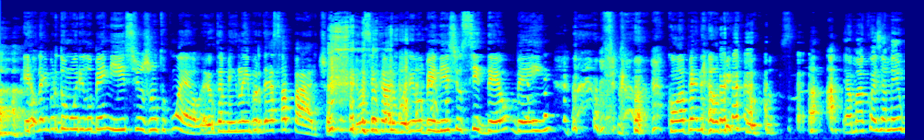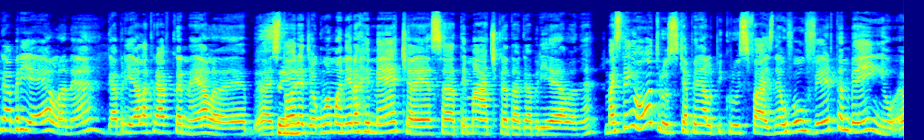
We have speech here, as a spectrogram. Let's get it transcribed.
Eu lembro do Murilo Benício junto com ela. Eu também lembro dessa parte. Então, assim, cara, o Murilo Benício se deu bem com a Penélope Cruz. É uma coisa meio Gabriela, né? Gabriela Cravo Canela. É, a Sim. história, de alguma maneira, remete a essa temática da Gabriela, né? Mas tem outros que a Penélope Cruz faz, né? O Vou Ver também é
